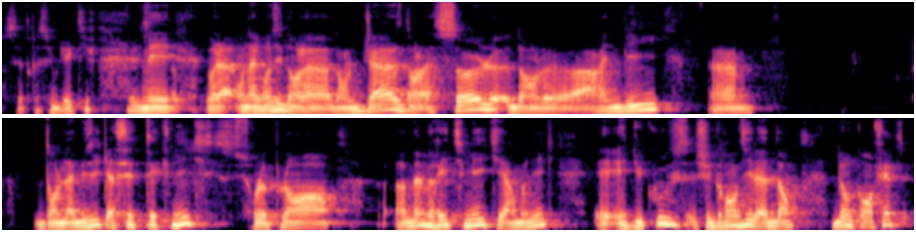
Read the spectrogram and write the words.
c'est très subjectif. mais voilà, on a grandi dans, la, dans le jazz, dans la soul, dans le R&B dans de la musique assez technique sur le plan euh, même rythmique et harmonique. Et, du coup j'ai grandi là-dedans. Donc en fait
